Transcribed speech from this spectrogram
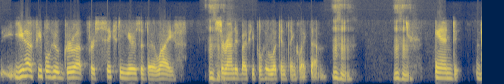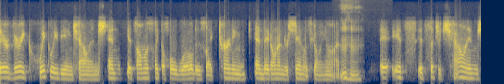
You have people who grew up for 60 years of their life mm-hmm. surrounded by people who look and think like them. Mm-hmm. Mm-hmm. And they're very quickly being challenged and it's almost like the whole world is like turning and they don't understand what's going on. Mm-hmm. It, it's it's such a challenge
